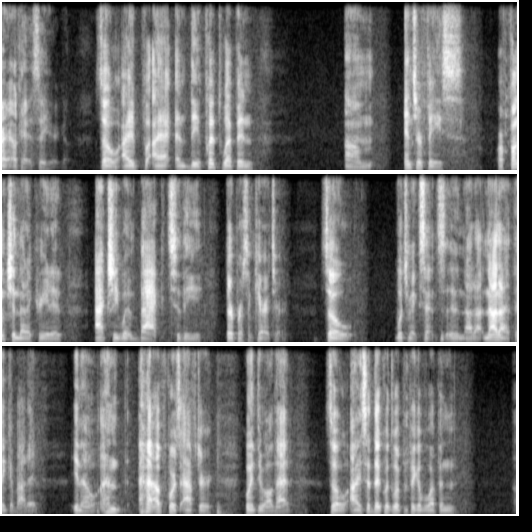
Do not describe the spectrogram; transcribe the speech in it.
Right. Okay. So here we go. So I I and the equipped weapon um interface or function that I created actually went back to the third person character. So, which makes sense. Now that, now that I think about it, you know, and of course, after going through all that. So I said the equipped weapon, pick up a weapon. Uh,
